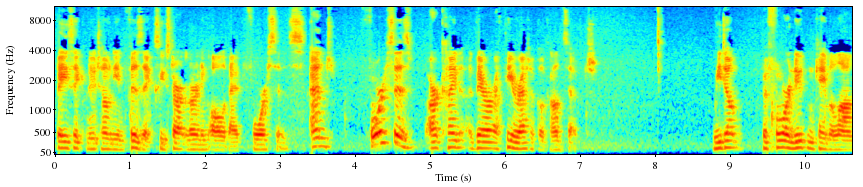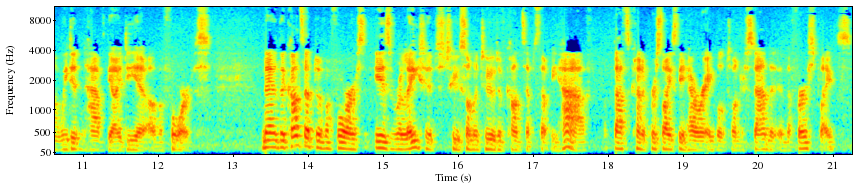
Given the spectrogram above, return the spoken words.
basic Newtonian physics, you start learning all about forces. And forces are kind of they're a theoretical concept. We don't before Newton came along, we didn't have the idea of a force. Now, the concept of a force is related to some intuitive concepts that we have. That's kind of precisely how we're able to understand it in the first place.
